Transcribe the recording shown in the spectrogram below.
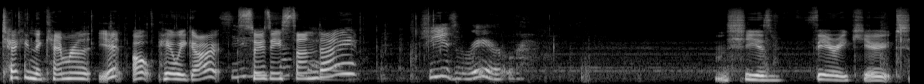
taking the camera yet. Oh, here we go. Susie Susie Sunday. Sunday. She is rare. And she is very cute.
